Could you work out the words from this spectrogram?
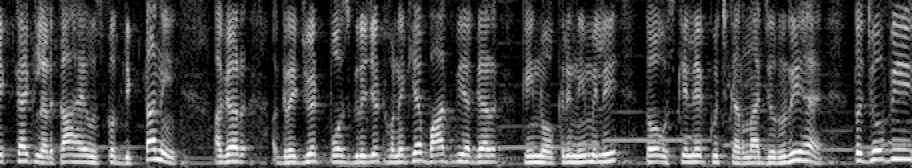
एक का एक लड़का है उसको दिखता नहीं। अगर ग्रेजुएट पोस्ट ग्रेजुएट होने के बाद भी अगर कहीं नौकरी नहीं मिली तो उसके लिए कुछ करना ज़रूरी है। तो जो भी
